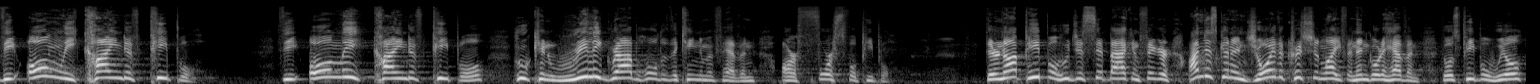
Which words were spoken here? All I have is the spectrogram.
the only kind of people, the only kind of people who can really grab hold of the kingdom of heaven are forceful people. They're not people who just sit back and figure, I'm just going to enjoy the Christian life and then go to heaven. Those people will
